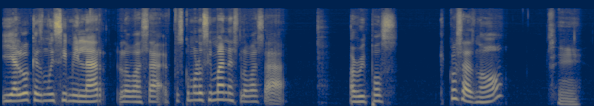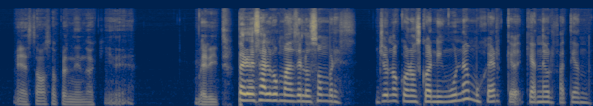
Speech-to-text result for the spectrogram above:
Y algo que es muy similar, lo vas a, pues como los imanes, lo vas a, a repulse. Qué cosas, ¿no? Sí. Mira, estamos aprendiendo aquí de Pero es algo más de los hombres. Yo no conozco a ninguna mujer que, que ande olfateando.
